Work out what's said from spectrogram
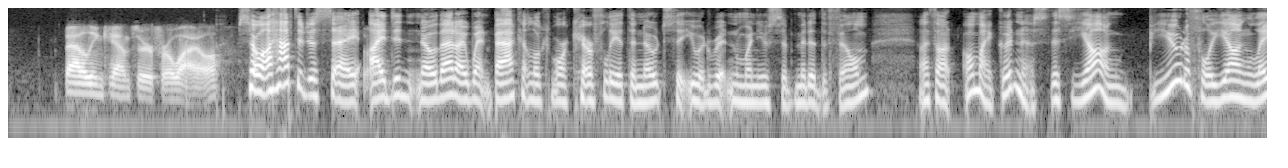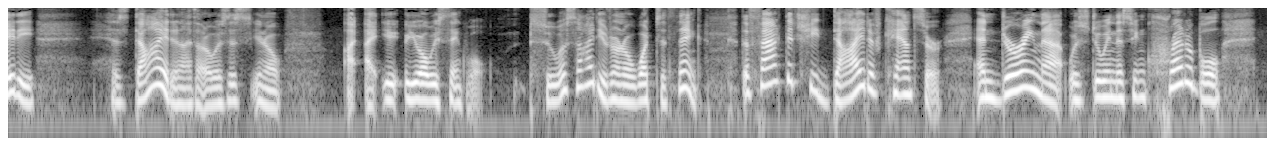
battling cancer for a while. So I have to just say, I didn't know that. I went back and looked more carefully at the notes that you had written when you submitted the film. And I thought, oh my goodness, this young, beautiful young lady has died. And I thought, oh, is this, you know, I, I you, you always think, well, suicide? You don't know what to think. The fact that she died of cancer and during that was doing this incredible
